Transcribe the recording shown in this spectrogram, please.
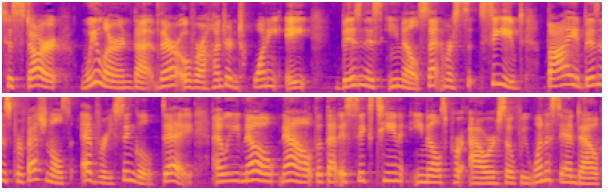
To start, we learned that there are over 128 business emails sent and received by business professionals every single day. And we know now that that is 16 emails per hour. So if we want to stand out,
